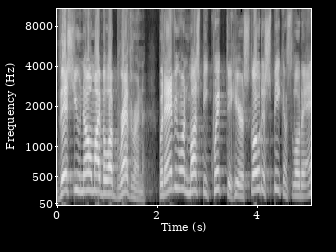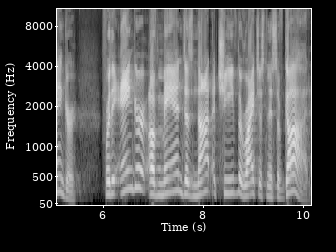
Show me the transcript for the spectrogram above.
This you know, my beloved brethren, but everyone must be quick to hear, slow to speak, and slow to anger. For the anger of man does not achieve the righteousness of God.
